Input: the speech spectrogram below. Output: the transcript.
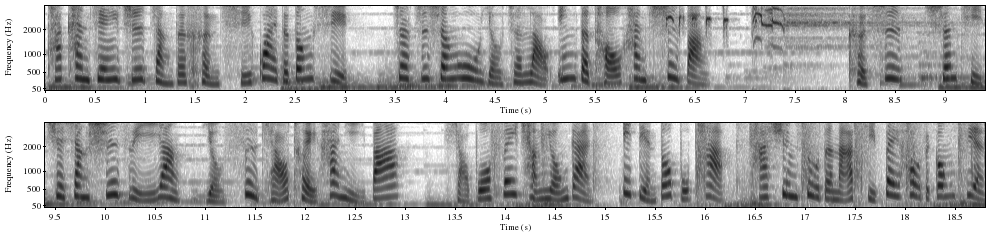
他看见一只长得很奇怪的东西。这只生物有着老鹰的头和翅膀，可是身体却像狮子一样有四条腿和尾巴。小波非常勇敢，一点都不怕。他迅速地拿起背后的弓箭，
